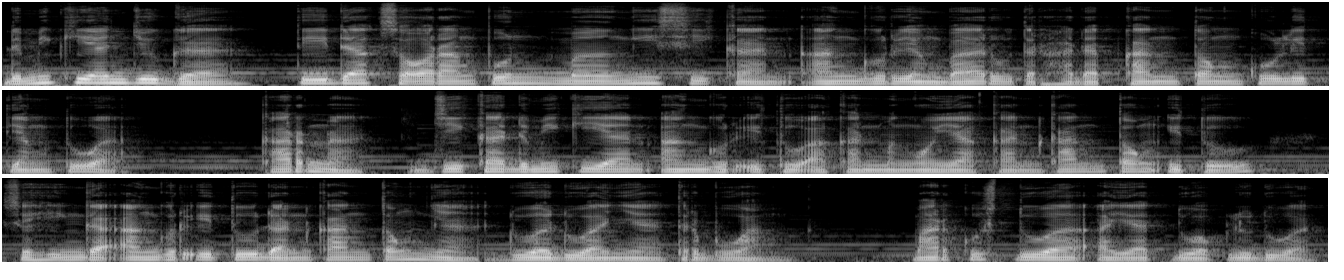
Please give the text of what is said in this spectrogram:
Demikian juga tidak seorang pun mengisikan anggur yang baru terhadap kantong kulit yang tua, karena jika demikian anggur itu akan mengoyakkan kantong itu, sehingga anggur itu dan kantongnya dua-duanya terbuang. Markus 2 ayat 22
